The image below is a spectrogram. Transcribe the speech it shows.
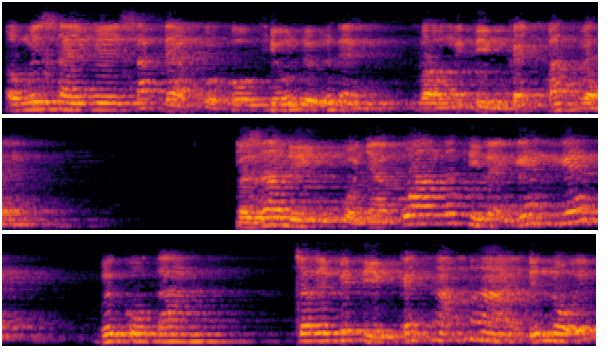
Ông ấy say mê sắc đẹp của cô thiếu nữ này, và ông ấy tìm cách bắt về. Mà gia đình của nhà quan đó thì lại ghen ghét với cô ta, cho nên mới tìm cách hãm hại đến nỗi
